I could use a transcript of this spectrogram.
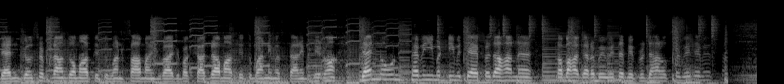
දැන් ජොන්සන් ප්‍රනාන්දු අමාත්‍යතුමන් සාමාන්‍ය රාජපක්ෂ අග්‍රාමාත්‍යතුමන් එම ස්ථානෙ පිළිනවා දැන් ඔවුන් පැමිණීමට නියමිතයි ප්‍රධාන සභාගරභය වෙත මේ ප්‍රධාන උත්සවයට මේ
